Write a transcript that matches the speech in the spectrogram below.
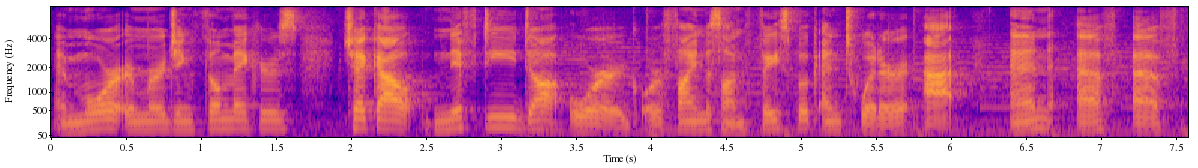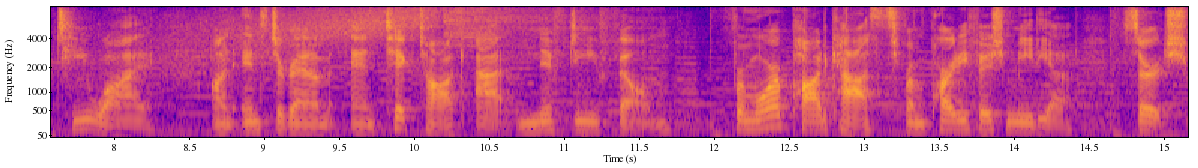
and more emerging filmmakers, check out nffty.org or find us on Facebook and Twitter at NFFTY, on Instagram and TikTok at NFFTY Film. For more podcasts from Partyfish Media, search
